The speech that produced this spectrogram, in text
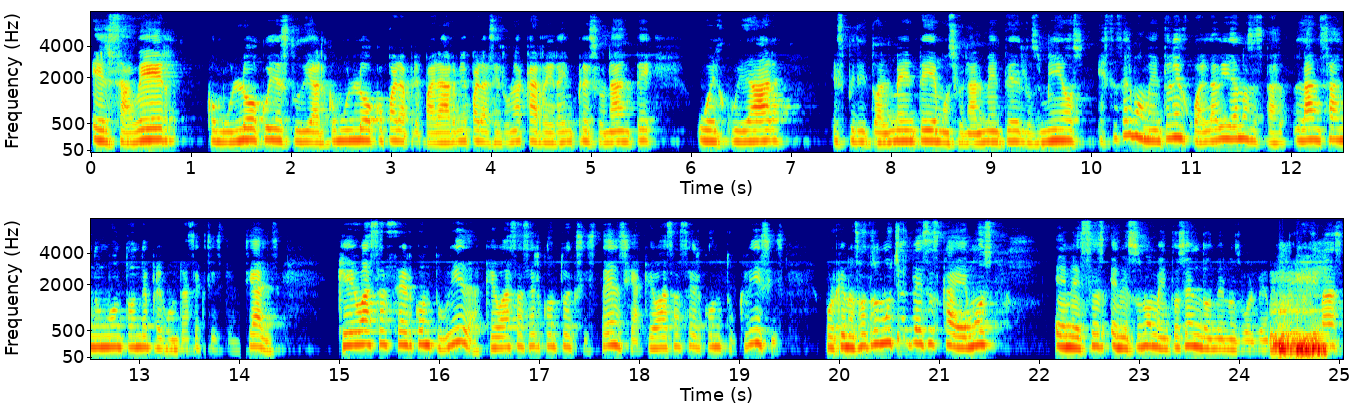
el saber como un loco y estudiar como un loco para prepararme para hacer una carrera impresionante o el cuidar espiritualmente y emocionalmente de los míos. Este es el momento en el cual la vida nos está lanzando un montón de preguntas existenciales. ¿Qué vas a hacer con tu vida? ¿Qué vas a hacer con tu existencia? ¿Qué vas a hacer con tu crisis? Porque nosotros muchas veces caemos en esos, en esos momentos en donde nos volvemos víctimas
